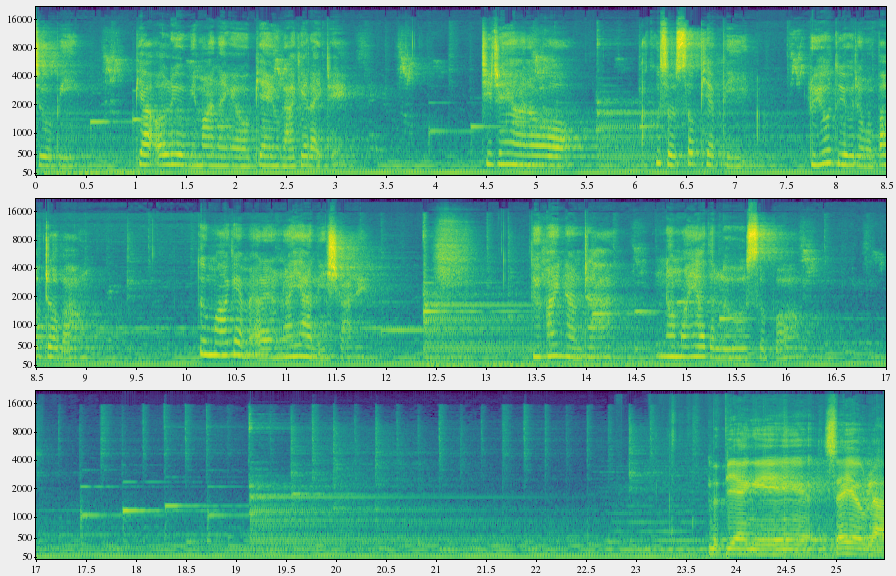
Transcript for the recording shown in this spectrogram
ဆိုပြီးပြအိုလီကိုမြန်မာနိုင်ငံကိုပြန်ယူလာခဲ့လိုက်တယ်။ဒီတင်းကတော့အခုဆိုစုပ်ဖြတ်ပြီးလူရုပ်တရုပ်တော့မပေါက်တော့ပါဘူး။သူမခဲ့မှလည်းနိုင်ရနေရှာတယ်။လူမိုင်းနန္ဒာနာမရတယ်လို့ဆိုပေါ့ မပြန်ခင်ဆက်ရောက်လာ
